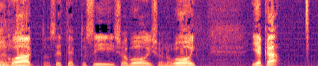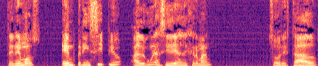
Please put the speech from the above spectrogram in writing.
cinco actos, este acto sí, yo voy, yo no voy. Y acá tenemos, en principio, algunas ideas de Germán sobre Estado,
